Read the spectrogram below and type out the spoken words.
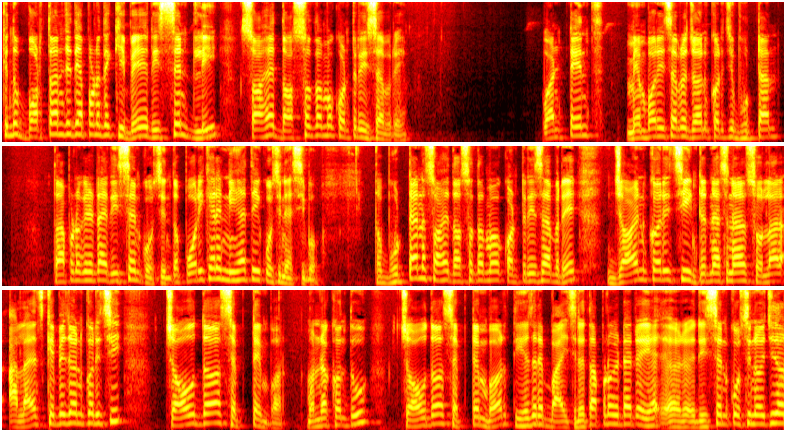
କିନ୍ତୁ ବର୍ତ୍ତମାନ ଯଦି ଆପଣ ଦେଖିବେ ରିସେଣ୍ଟଲି ଶହେ ଦଶତମ କଣ୍ଟ୍ରି ହିସାବରେ ୱାନ୍ ଟେନ୍ଥ ମେମ୍ବର ହିସାବରେ ଜଏନ୍ କରିଛି ଭୁଟାନ ତ ଆପଣଙ୍କର ଏଇଟା ରିସେଣ୍ଟ କୋଶ୍ଚିନ୍ ତ ପରୀକ୍ଷାରେ ନିହାତି ଏଇ କୋଶ୍ଚିନ୍ ଆସିବ তো ভুটান শহে দশতম কন্ট্রি হিসাবে জয়েন করেছি ইন্টারন্যাশনাল সোলার আলায়েন্স কেবে জয়েন করেছি চৌদ সেপ্টেম্বর মনে রাখতু চৌদ সেপ্টেম্বর দুই হাজার বাইশে তো আপনার এটা রিসেন্ট কোশ্চিন রয়েছে তো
